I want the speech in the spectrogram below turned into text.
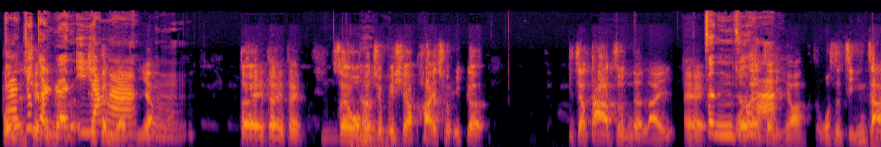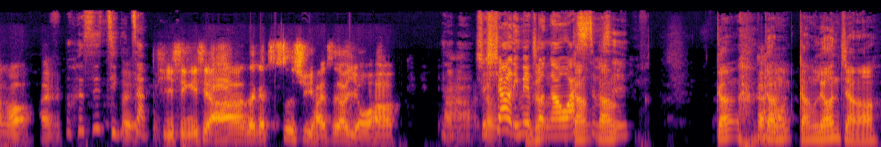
不能就跟确定他的，就跟人一样嘛。嗯对对对，所以我们就必须要派出一个比较大尊的来，哎，我在镇住他这里哦，我是警长哦，哎，我是警对长，，提醒一下啊，那个秩序还是要有哈。啊，学校里面本啊哇刚刚是不是？刚刚 刚刘安讲啊，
